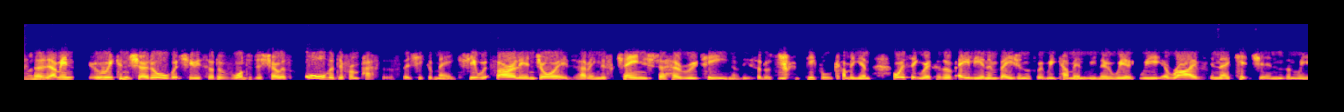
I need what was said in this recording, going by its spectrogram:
Uh, I mean, we couldn't show it all, but she sort of wanted to show us all the different pastas that she could make. She thoroughly enjoyed having this change to her routine of these sort of people coming in. I always think we're sort of alien invasions when we come in. You know, we we arrive in their kitchens and we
